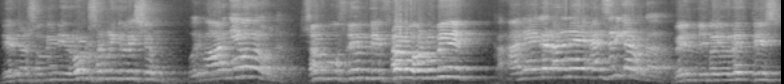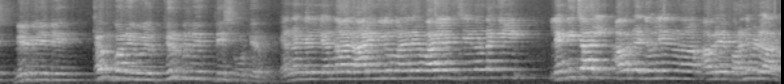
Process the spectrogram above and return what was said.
there are so many rules and regulations. ഒരുപാട് നിയമങ്ങളുണ്ട് Some of them they follow and obey. അനേകർ അതിനെ അനുസരിക്കാറുണ്ട് When they violate this, maybe the company will terminate this order. എന്നെങ്കിൽ എന്നാൽ ആരെങ്കിലും അതിനെ വയലേറ്റ് ചെയ്യുന്നുണ്ടെങ്കിൽ ലംഘിച്ചാൽ അവരുടെ ജോലിയിൽ നിന്ന് അവരെ പറഞ്ഞു വിടുകയാണ്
